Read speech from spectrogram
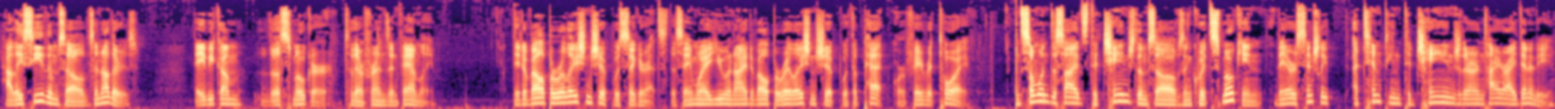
how they see themselves and others. They become the smoker to their friends and family. They develop a relationship with cigarettes, the same way you and I develop a relationship with a pet or favorite toy. When someone decides to change themselves and quit smoking, they are essentially attempting to change their entire identity.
